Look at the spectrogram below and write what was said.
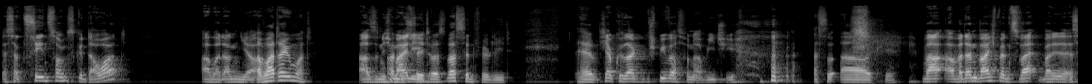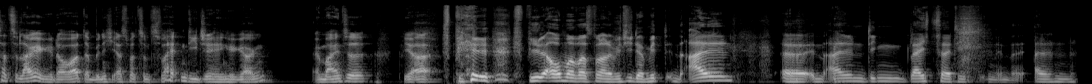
Es hat zehn Songs gedauert, aber dann ja. Aber hat er gemacht. also nicht Ah, mein Lied. was, was denn für ein Lied? Hä? Ich habe gesagt, spiel was von Avicii. Achso, ah, okay. War, aber dann war ich beim zweiten, weil es hat zu lange gedauert, dann bin ich erstmal zum zweiten DJ hingegangen. Er meinte, ja, Spiel, spiel auch mal was von Avicii, damit in allen, äh, in allen Dingen gleichzeitig, in, in allen,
